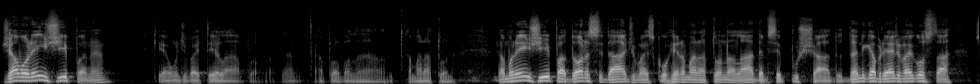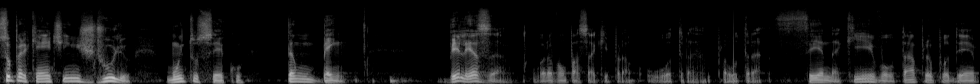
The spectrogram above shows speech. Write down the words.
Já morei em Jipa, né? Que é onde vai ter lá a prova, né? a prova lá, a maratona. Já morei em Jipa, adoro a cidade, mas correr a maratona lá deve ser puxado. Dani Gabriele vai gostar. Super quente em julho, muito seco também. Beleza. Agora vamos passar aqui para outra, outra cena aqui, voltar para eu poder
